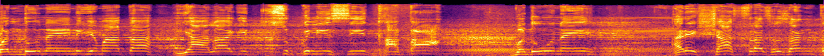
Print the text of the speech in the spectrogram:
बंधू नये निज माता या लागी चुकलीसी घाता. बदू नये. अरे शास्त्र असं सांगत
